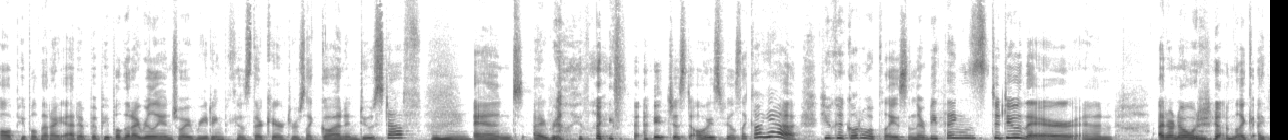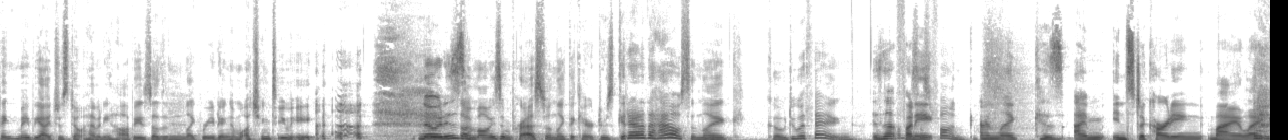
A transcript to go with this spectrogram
all people that I edit, but people that I really enjoy reading because their characters like go out and do stuff, Mhm. and I really like that. It just always feels like, oh yeah, you could go to a place and there'd be things to do there, and. I don't know what it, I'm like. I think maybe I just don't have any hobbies other than like reading and watching TV. No, it is- So I'm always impressed when like the characters get out of the house and like go do a thing. Isn't that Oh, funny? Is fun. I'm like, because I'm Instacarting my like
